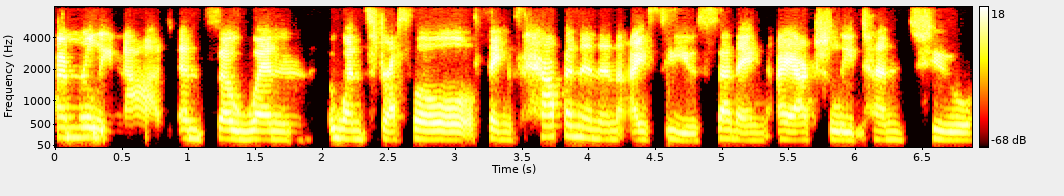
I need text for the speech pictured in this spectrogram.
I'm mm-hmm. really not. And so when when stressful things happen in an ICU setting, I actually tend to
